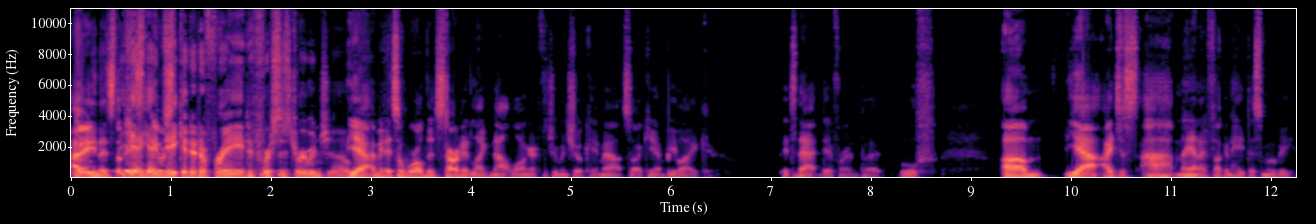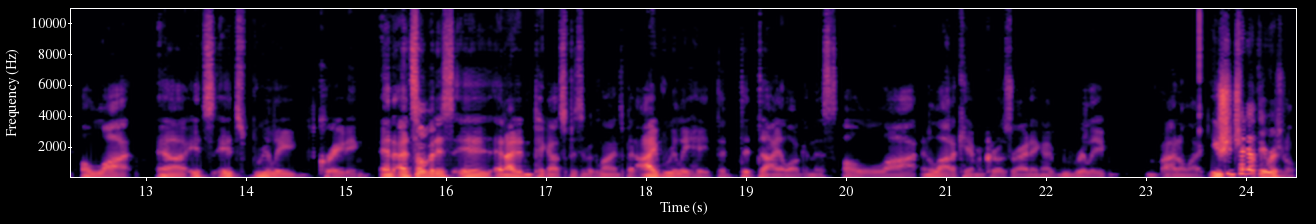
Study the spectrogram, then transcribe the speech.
I mean, it's, it's yeah, yeah, it was- Naked and Afraid versus Truman Show. yeah. I mean, it's a world that started like not long after the Truman Show came out, so I can't be like it's that different. But oof. Um, yeah, I just ah man, I fucking hate this movie a lot. Uh, it's it's really grating, and and some of it is, is and I didn't pick out specific lines, but I really hate the the dialogue in this a lot, and a lot of Cameron Crowe's writing. I really I don't like. You should check out the original,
